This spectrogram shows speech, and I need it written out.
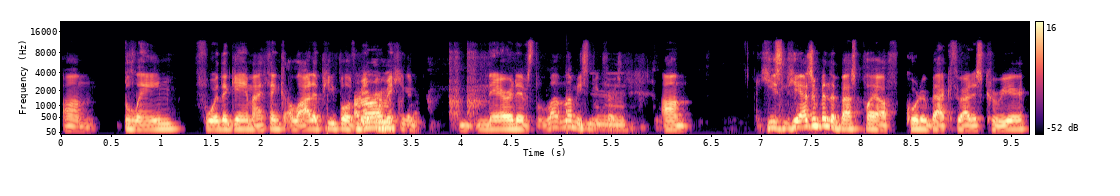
um, blame for the game. I think a lot of people have, um, are making narratives. Let, let me speak mm. first. Um, he's he hasn't been the best playoff quarterback throughout his career,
